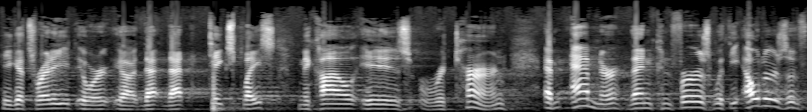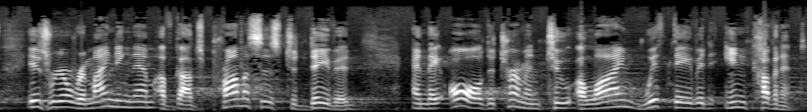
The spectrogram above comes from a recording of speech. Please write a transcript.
he gets ready, or uh, that, that takes place. Michal is returned. And Abner then confers with the elders of Israel, reminding them of God's promises to David, and they all determine to align with David in covenant.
